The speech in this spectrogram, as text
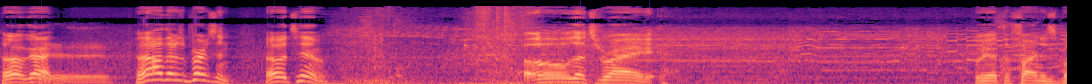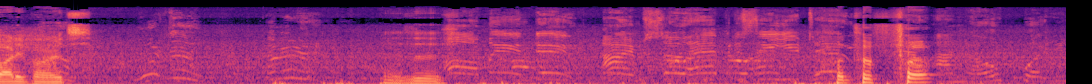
Oh god. Ugh. Oh, there's a person. Oh, it's him. Oh, that's right. We have to find his body parts. What the? I What is this? Oh man, dude, I'm so happy to see you too. What the fuck? I know what you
